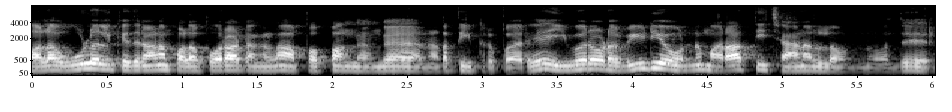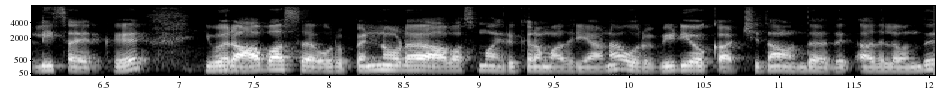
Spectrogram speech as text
பல ஊழலுக்கு எதிரான பல போராட்டங்கள்லாம் அப்பப்போ அங்கங்க நடத்திட்டு இருப்பாரு. இவரோட வீடியோ ஒன்று மராத்தி சேனல்ல ஒன்று வந்து ரிலீஸ் ஆயிருக்கு. இவர் ஆபாச ஒரு பெண்ணோட ஆபாசமா இருக்கிற மாதிரியான ஒரு வீடியோ காட்சி தான் வந்து அது. அதுல வந்து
